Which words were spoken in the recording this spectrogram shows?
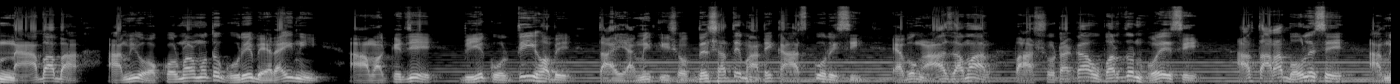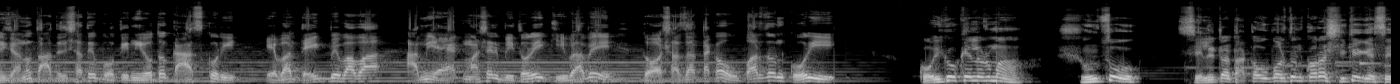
না বাবা আমি অকর্মার মতো ঘুরে বেড়াইনি। আমাকে যে বিয়ে করতেই হবে, তাই আমি কৃষকদের সাথে মাঠে কাজ করেছি এবং আজ আমার পাঁচশো টাকা উপার্জন হয়েছে। আর তারা বলেছে, আমি যেন তাদের সাথে প্রতিনিয়ত কাজ করি। এবার দেখবে বাবা, আমি এক মাসের ভিতরেই কীভাবে দশ হাজার টাকা উপার্জন করি। কই গো কেলোর মা? শুনছো? ছেলেটা টাকা উপার্জন করা শিখে গেছে,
